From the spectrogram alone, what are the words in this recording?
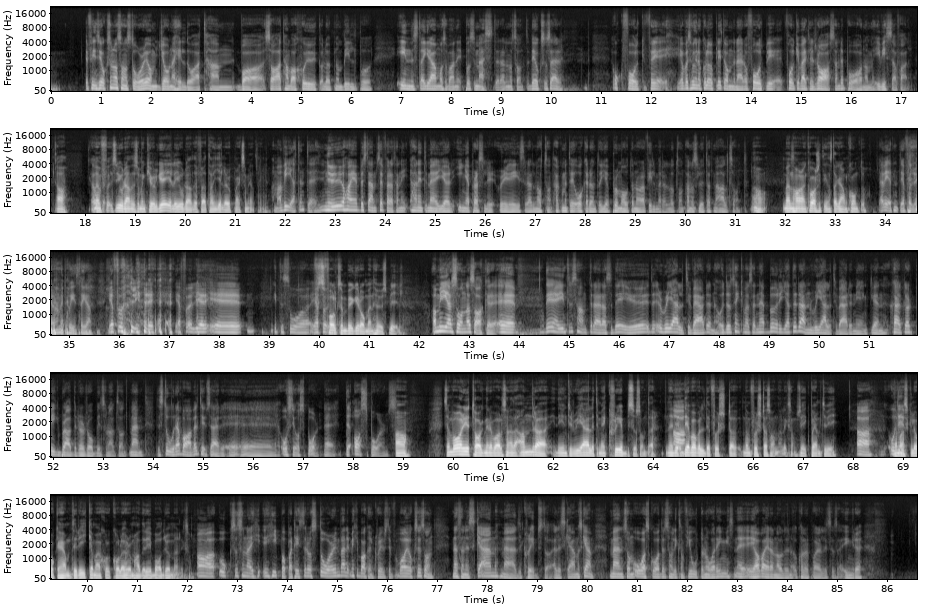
Det finns ju också någon sån story om Jonah Hill då, att han var, sa att han var sjuk och la upp någon bild på Instagram och så var han på semester eller något sånt. Det är också så här... Och folk, för jag var tvungen att kolla upp lite om den här och folk, blir, folk är verkligen rasande på honom i vissa fall. Ja. Men Och- f- så gjorde han det som en kul grej eller gjorde han det för att han gillar uppmärksamhet? Ja, Man vet inte. Nu har han ju bestämt sig för att han, han är inte med och gör inga pressreleaser eller något sånt. Han kommer inte åka runt och gör, promota några filmer eller något sånt. Han har slutat med allt sånt. Jaha. Men har han kvar sitt Instagramkonto? Jag vet inte, jag följer honom inte på Instagram. Jag följer, jag följer eh, inte så... Föl- Folk som bygger om en husbil. Ja, mer sådana saker. Eh, det är intressant det där, alltså det är ju reality-världen. Och då tänker man så här, när började den reality-världen egentligen? Självklart Big Brother och Robinson och allt sånt, men det stora var väl typ så här eh, Ozzy Osbourne, det, The Osbournes. Ja. Sen var det ju ett tag när det var sådana där andra, det är ju inte reality, med cribs och sånt där. När det, Ja. det var väl det första, de första sådana liksom, som gick på MTV. Ja, och när det, man skulle åka hem till rika människor och kolla hur de hade det i badrummen. Liksom. Ja, också sådana hi- hiphopartister och storyn väldigt mycket bakom Cribs. Det var ju också sån, nästan en scam med Cribs då, eller scam och scam. Men som åskådare, som liksom 14-åring, när jag var i den åldern och kollade på det lite så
